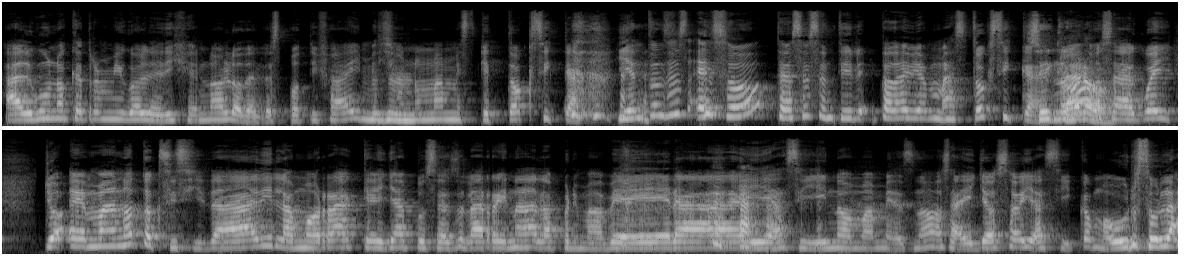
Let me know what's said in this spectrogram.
a alguno que otro amigo le dije, no, lo del Spotify, y me dijo, no mames, qué tóxica. Y entonces eso te hace sentir todavía más tóxica, Sí, ¿no? claro. O sea, güey, yo emano toxicidad y la morra aquella, pues es la reina de la primavera y así, no mames, ¿no? O sea, y yo soy así como Úrsula,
